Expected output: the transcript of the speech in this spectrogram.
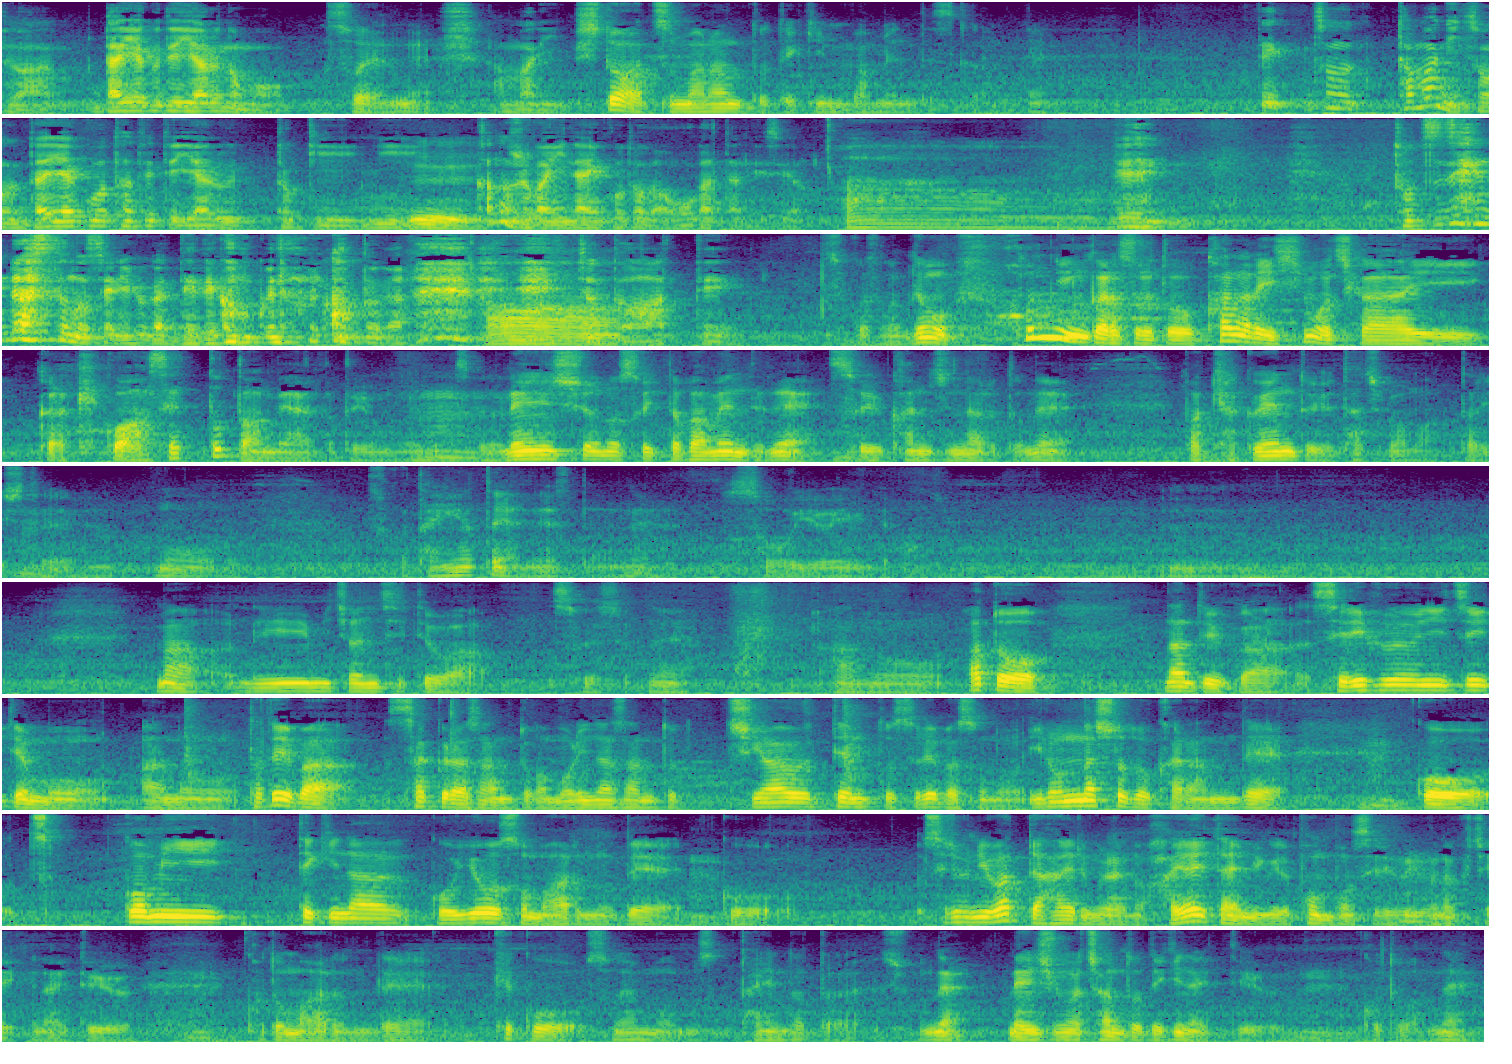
では代役でやるのもそうやね。あんまり。人集まらんとできん場面ですからねでそのたまにその代役を立ててやる時に、うん。彼女がいないことが多かったんですよ。あで突然ラストのセリフが出てこなくなることがちょっとあって。そうかそうか。でも本人からするとかなり日も近いから結構焦っとったんじゃないかという思いますけど、うん。練習のそういった場面でねそういう感じになるとねやっぱ客演という立場もあったりして、もうそっか大変やったんやねそしたらね。そういう意味では。うんまありみちゃんについてはそうですよね。あのあとなんていうかセリフについてもあの例えばさくらさんとか森菜さんと違う点とすればそのいろんな人と絡んでこうツッコミ的なこう要素もあるのでこうセリフに割って入るぐらいの早いタイミングでポンポンセリフ言わなくちゃいけないということもあるんで結構その辺も大変だったでしょうね。練習がちゃんとできないっていうことはね、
